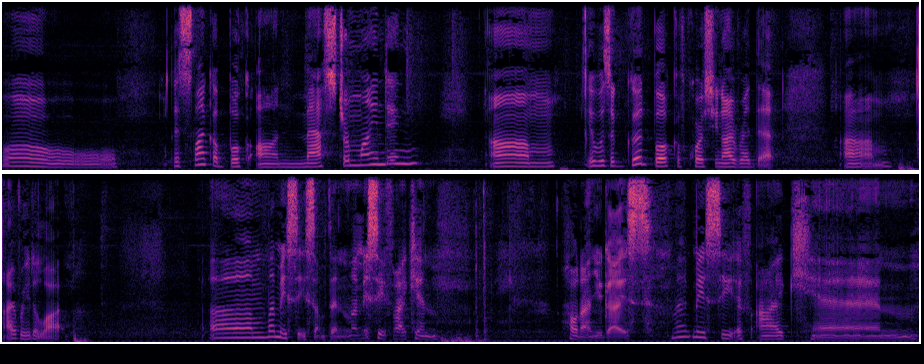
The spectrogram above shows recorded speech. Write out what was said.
oh, it's like a book on masterminding. Um, it was a good book. Of course, you know, I read that. Um, I read a lot. Um, let me see something. Let me see if I can. Hold on, you guys. Let me see if I can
